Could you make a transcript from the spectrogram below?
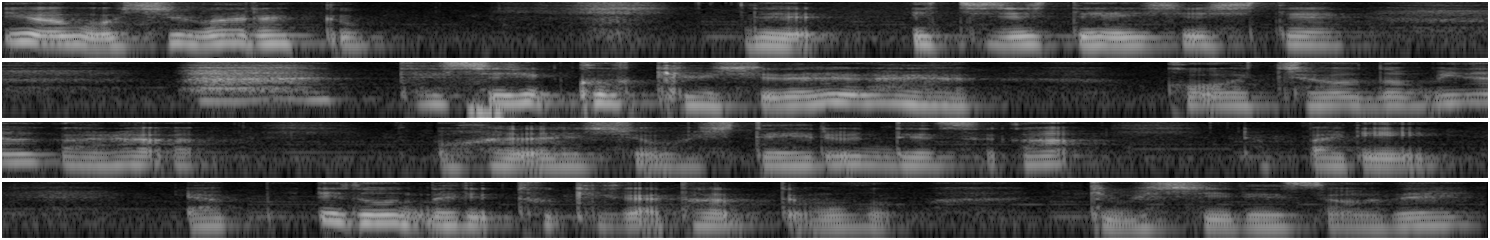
今もしばらくで一時停止してはあって深呼吸しながら紅茶を飲みながらお話をしているんですがやっぱりやっぱりどんなに時が経っても厳しいですよね。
